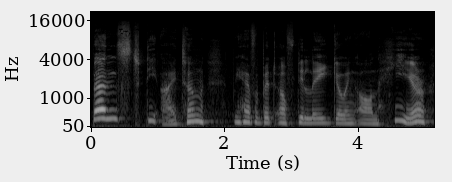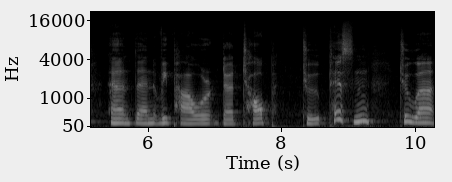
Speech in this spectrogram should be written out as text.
bounced the item. We have a bit of delay going on here and then we power the top two piston to uh,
